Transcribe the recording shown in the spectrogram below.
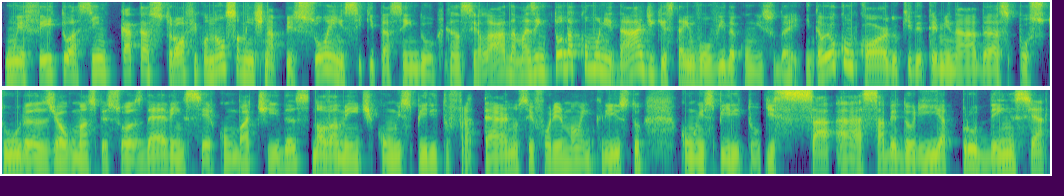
um efeito assim catastrófico, não somente na pessoa em si que está sendo cancelada, mas em toda a comunidade que está envolvida com isso daí. Então eu concordo que determinadas posturas de algumas pessoas devem ser combatidas, novamente, com o espírito fraterno, se for irmão em Cristo, com o espírito de sa sabedoria, prudência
